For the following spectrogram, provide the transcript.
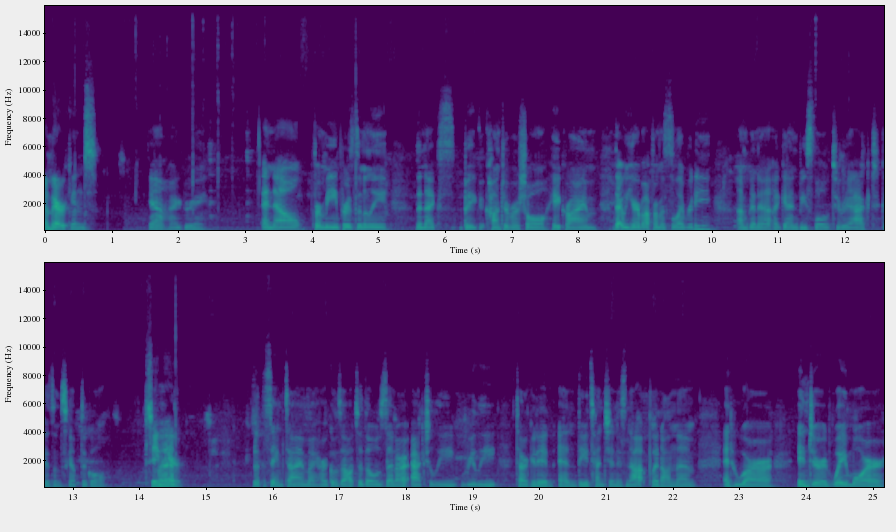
Americans. Yeah, I agree. And now, for me personally, the next big controversial hate crime that we hear about from a celebrity, I'm gonna again be slow to react because I'm skeptical. Same But here. But at the same time, my heart goes out to those that are actually really targeted and the attention is not put on them and who are injured way more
